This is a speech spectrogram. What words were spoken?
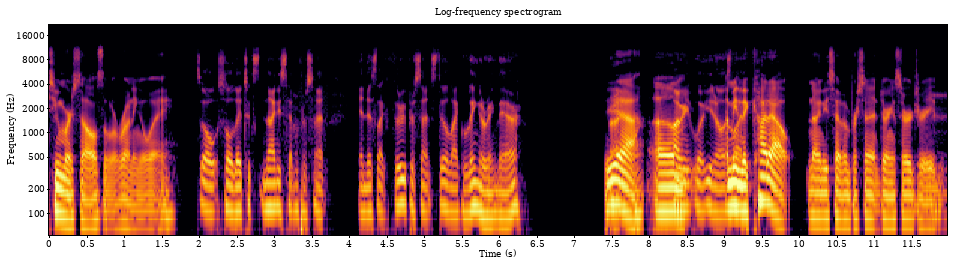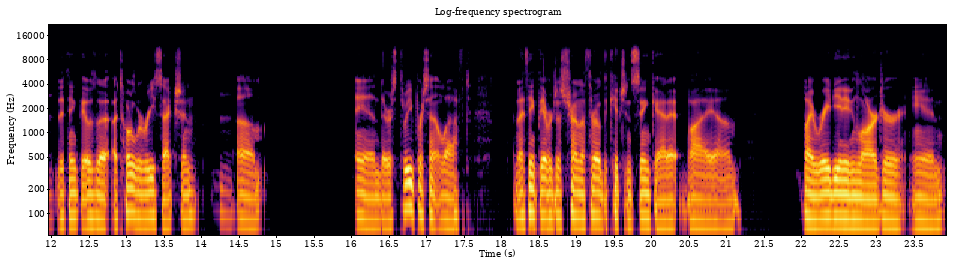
tumor cells that were running away. So so they took 97% and there's like 3% still like lingering there. Right. Yeah. Um, I mean, well, you know, I mean, like, they cut out 97% during surgery. Mm. They think there was a, a total resection. Mm. Um, and there was 3% left. And I think they were just trying to throw the kitchen sink at it by, um, by radiating larger and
